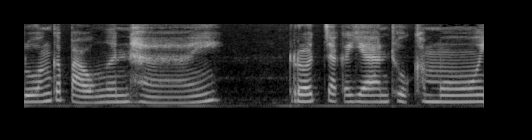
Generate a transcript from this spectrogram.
ล้วงกระเป๋าเงินหาย รถจักรยานถูกขโมย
